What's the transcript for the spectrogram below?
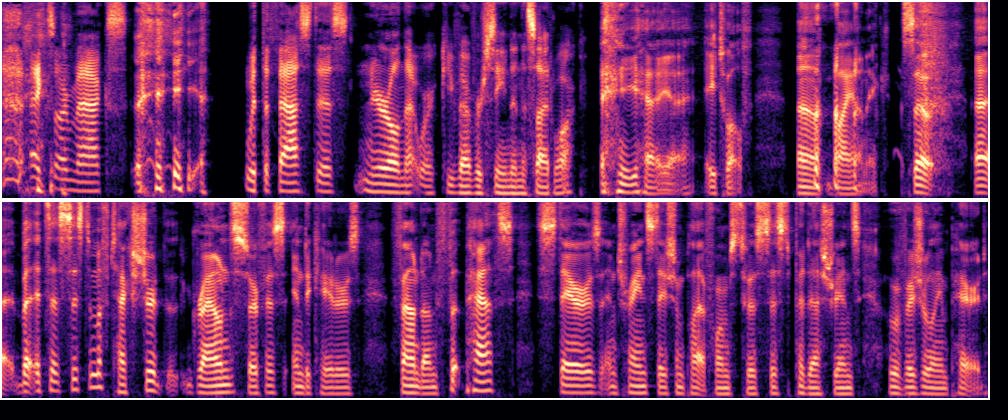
XR Max yeah. With the fastest neural network you've ever seen in a sidewalk. yeah, yeah, A12, uh, bionic. so, uh, but it's a system of textured ground surface indicators found on footpaths, stairs, and train station platforms to assist pedestrians who are visually impaired.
